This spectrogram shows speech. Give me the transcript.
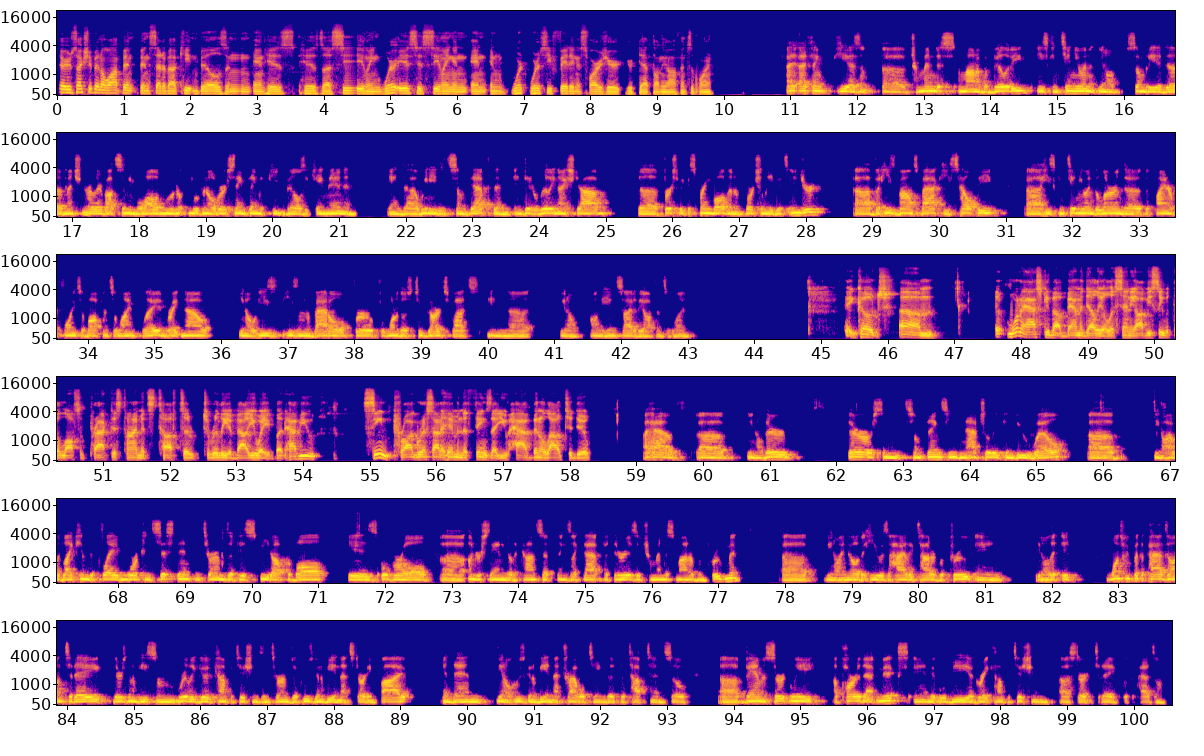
There's actually been a lot been, been said about Keaton Bills and and his his uh, ceiling. Where is his ceiling, and and and where where does he fit in as far as your your depth on the offensive line? I, I think he has a, a, tremendous amount of ability. He's continuing. You know, somebody had uh, mentioned earlier about Simi Moala moving over. Same thing with Keaton Bills. He came in and and uh, we needed some depth and, and did a really nice job the first week of spring ball. Then unfortunately he gets injured, uh, but he's bounced back. He's healthy. Uh, he's continuing to learn the the finer points of offensive line play. And right now, you know, he's he's in the battle for for one of those two guard spots in uh, you know, on the inside of the offensive line. Hey, coach. Um, I want to ask you about Bamidele Olaseni. Obviously, with the loss of practice time, it's tough to to really evaluate. But have you seen progress out of him in the things that you have been allowed to do? I have. Uh, you know, there there are some some things he naturally can do well. Uh, you know, I would like him to play more consistent in terms of his speed off the ball, his overall uh, understanding of the concept, things like that. But there is a tremendous amount of improvement. Uh, you know, I know that he was a highly touted recruit, and you know that it. Once we put the pads on today, there's going to be some really good competitions in terms of who's going to be in that starting five, and then you know who's going to be in that travel team, the the top ten. So uh, BAM is certainly a part of that mix, and it will be a great competition uh, starting today with the pads on.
